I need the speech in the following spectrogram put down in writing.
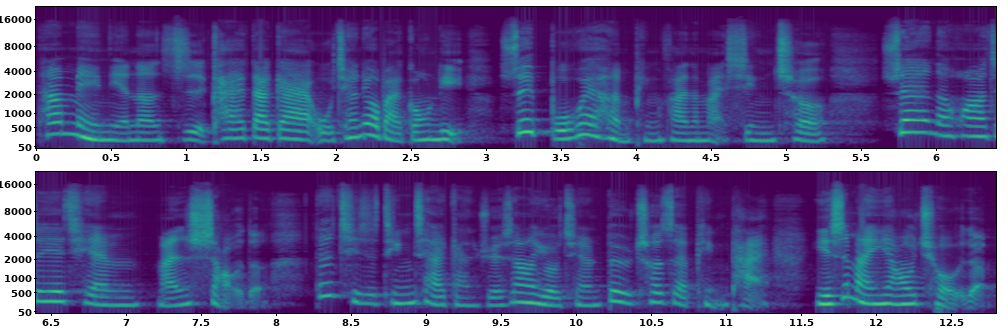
他每年呢只开大概五千六百公里，所以不会很频繁的买新车。虽然的话这些钱蛮少的，但其实听起来感觉上有钱人对于车子的品牌也是蛮要求的，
